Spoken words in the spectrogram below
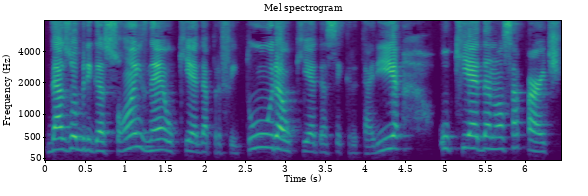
das obrigações, né? O que é da prefeitura, o que é da secretaria, o que é da nossa parte.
